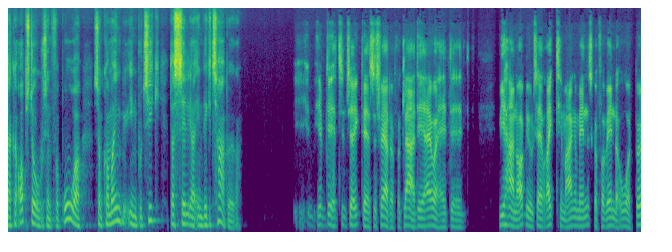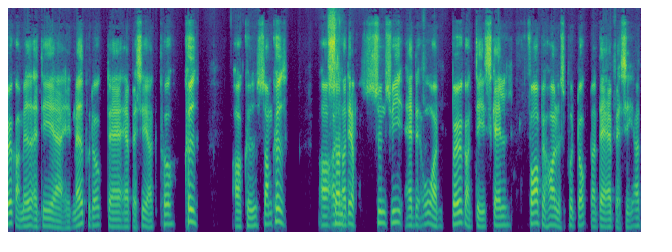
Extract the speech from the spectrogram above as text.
Der kan opstå hos en forbruger, som kommer ind i en butik, der sælger en vegetarburger? Jamen, det synes jeg ikke, det er så svært at forklare. Det er jo, at øh, vi har en oplevelse af, at rigtig mange mennesker forventer ordet burger med, at det er et madprodukt, der er baseret på kød, og kød som kød. Og, Sådan. og, og derfor synes vi, at ordet burger, det skal forbeholdes produkter, der er baseret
